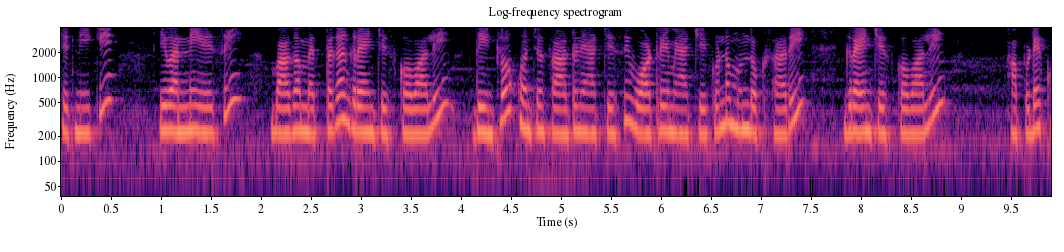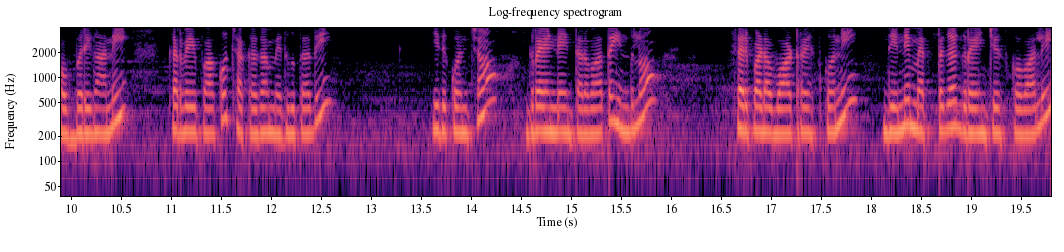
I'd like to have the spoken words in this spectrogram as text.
చట్నీకి. ఇవన్నీ వేసి బాగా మెత్తగా గ్రైండ్ చేసుకోవాలి. దీంట్లో కొంచెం సాల్ట్ని యాడ్ చేసి వాటర్ ఏమి యాడ్ చేయకుండా ముందు ఒకసారి గ్రైండ్ చేసుకోవాలి. అప్పుడే కొబ్బరి కానీ కరివేపాకు చక్కగా మెదుగుతుంది. ఇది కొంచెం గ్రైండ్ అయిన తర్వాత ఇందులో సరిపడా వాటర్ వేసుకొని దీన్ని మెత్తగా గ్రైండ్ చేసుకోవాలి.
